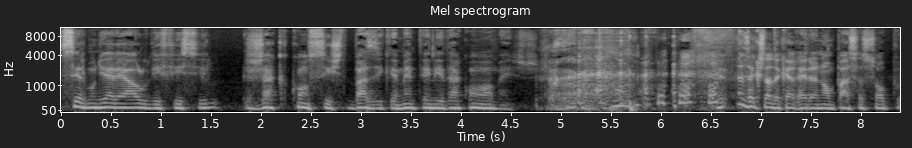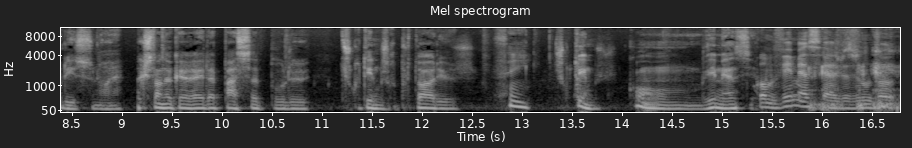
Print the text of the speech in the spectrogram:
Ser mulher é algo difícil, já que consiste basicamente em lidar com homens. Mas a questão da carreira não passa só por isso, não é? A questão da carreira passa por eh, discutirmos repertórios. Sim. Discutimos com vivência, Como vivência, às vezes não estou.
